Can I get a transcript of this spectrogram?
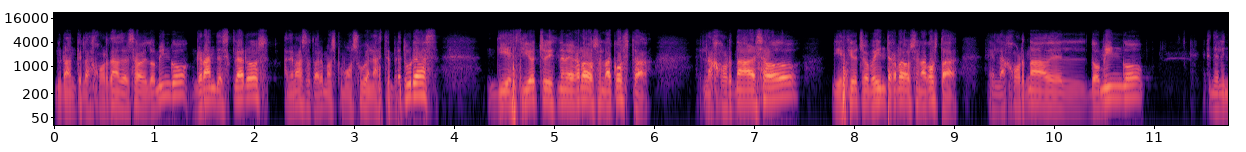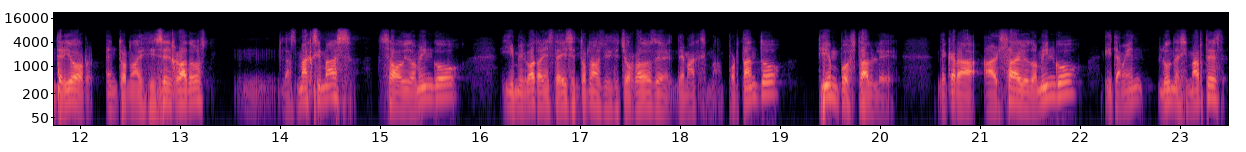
durante las jornadas del sábado y domingo, grandes claros, además notaremos cómo suben las temperaturas, 18-19 grados en la costa en la jornada del sábado, 18-20 grados en la costa en la jornada del domingo, en el interior en torno a 16 grados, las máximas, sábado y domingo, y en Bilbao también estáis en torno a los 18 grados de, de máxima. Por tanto, tiempo estable de cara al sábado y domingo, y también lunes y martes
